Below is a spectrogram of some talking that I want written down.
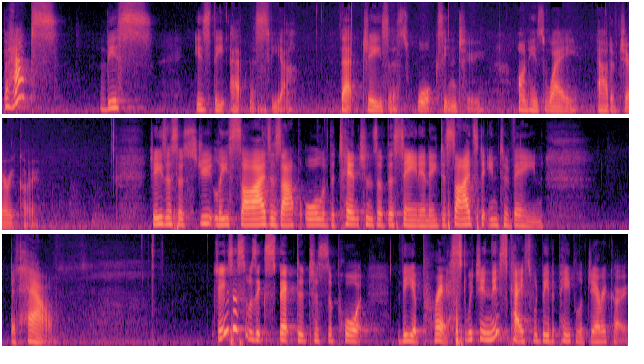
Perhaps this is the atmosphere that Jesus walks into on his way out of Jericho. Jesus astutely sizes up all of the tensions of the scene and he decides to intervene. But how? Jesus was expected to support the oppressed, which in this case would be the people of Jericho,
